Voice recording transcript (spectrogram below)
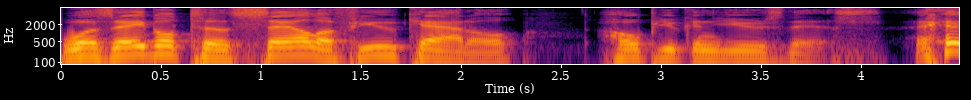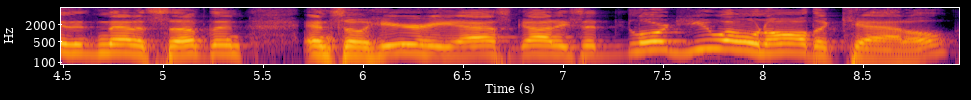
was able to sell a few cattle. Hope you can use this. Isn't that a something? And so here he asked God, he said, Lord, you own all the cattle.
